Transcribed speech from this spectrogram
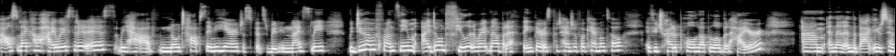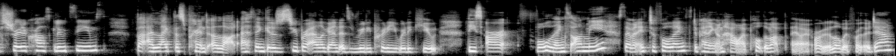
I also like how high-waisted it is. We have no top seam here, just fits really nicely. We do have a front seam. I don't feel it right now, but I think there is potential for camel toe if you try to pull it up a little bit higher. Um, and then in the back, you just have straight across glute seams. But I like this print a lot. I think it is super elegant. It's really pretty, really cute. These are full length on me, 7 8 to full length, depending on how I pull them up uh, or a little bit further down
